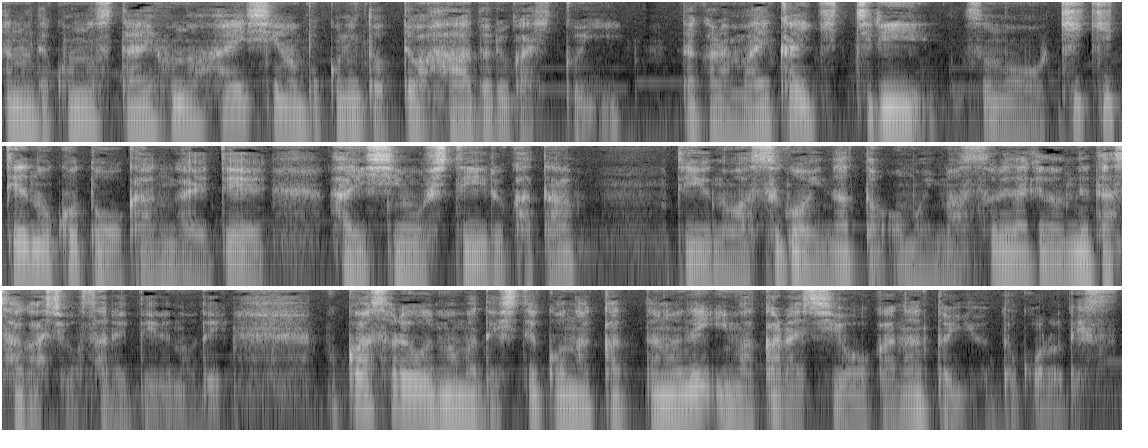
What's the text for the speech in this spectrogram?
なのでこのスタイフの配信は僕にとってはハードルが低い。だから毎回きっちり、その、聞き手のことを考えて配信をしている方、っていうのはすごいなと思います。それだけのネタ探しをされているので、僕はそれを今までしてこなかったので、今からしようかなというところです。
